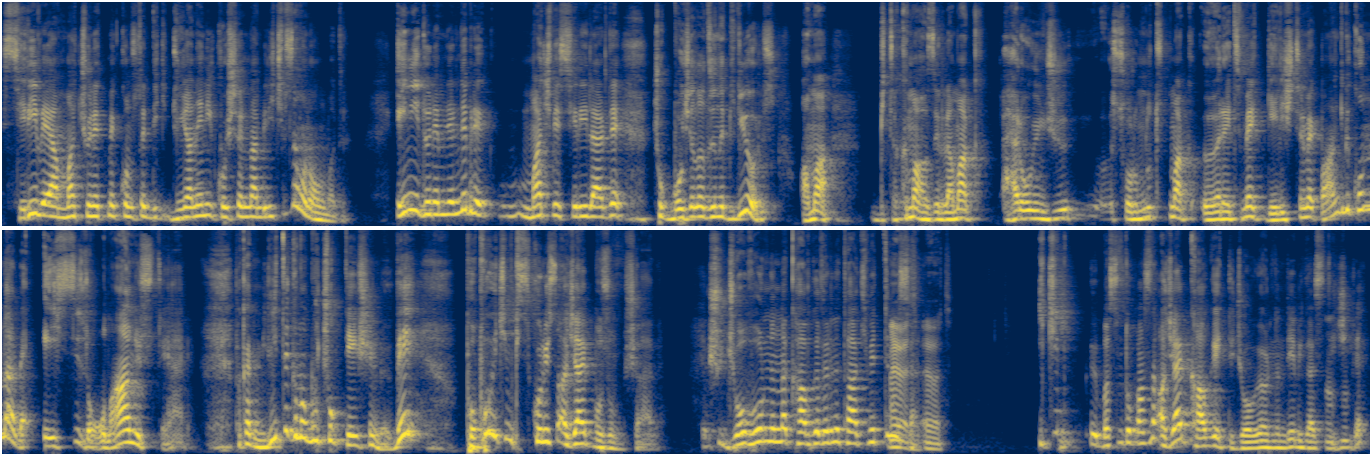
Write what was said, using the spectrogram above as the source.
seri veya maç yönetmek konusunda dünyanın en iyi koçlarından biri hiçbir zaman olmadı. En iyi dönemlerinde bile maç ve serilerde çok bocaladığını biliyoruz. Ama bir takıma hazırlamak, her oyuncu sorumlu tutmak, öğretmek, geliştirmek falan gibi konularda eşsiz, olağanüstü yani. Fakat milli takıma bu çok değişmiyor. Ve Popovic'in psikolojisi acayip bozulmuş abi. Şu Joe Vernon'la kavgalarını takip ettin evet, mi sen? Evet, evet. İki basın toplantısında acayip kavga etti Joe Vernon diye bir gazeteciyle. Hı hı.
